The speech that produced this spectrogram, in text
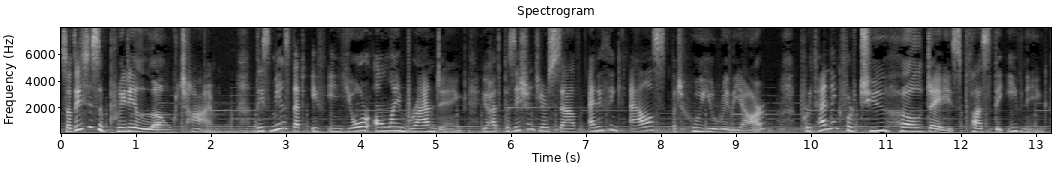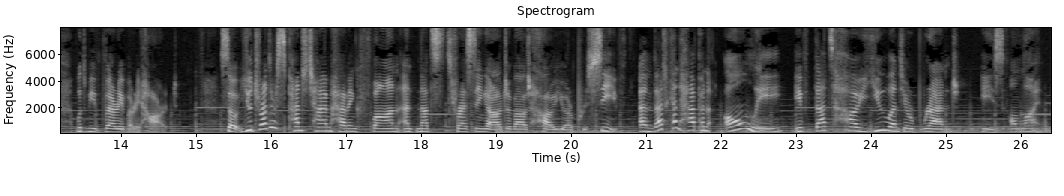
so this is a pretty long time. This means that if in your online branding you had positioned yourself anything else but who you really are, pretending for two whole days plus the evening would be very, very hard. So you'd rather spend time having fun and not stressing out about how you are perceived. And that can happen only if that's how you and your brand is online.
